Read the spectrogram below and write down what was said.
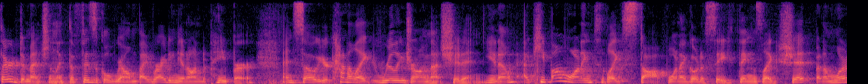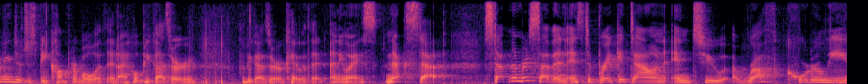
third dimension like the physical realm by writing it onto paper. And so you're kind of like really drawing that shit in you know? I keep on wanting to like stop when i go to say things like shit but i'm learning to just be comfortable with it. I hope you guys are hope you guys are okay with it. Anyways next step. Step number seven is to break it down into a rough quarterly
